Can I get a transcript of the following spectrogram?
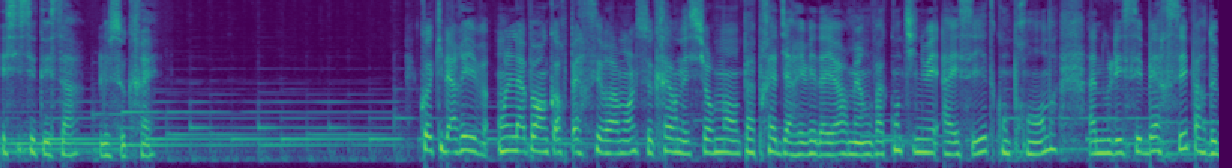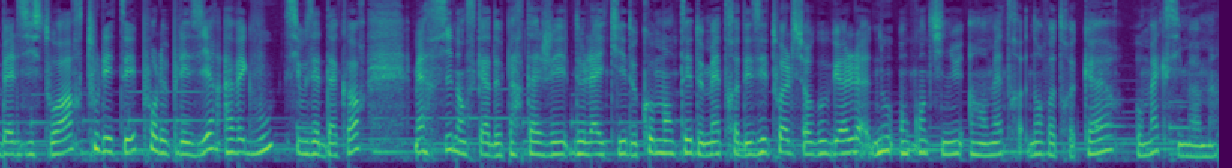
Et si c'était ça, le secret? Quoi qu'il arrive, on ne l'a pas encore percé vraiment le secret, on n'est sûrement pas prêt d'y arriver d'ailleurs, mais on va continuer à essayer de comprendre, à nous laisser bercer par de belles histoires tout l'été pour le plaisir avec vous, si vous êtes d'accord. Merci dans ce cas de partager, de liker, de commenter, de mettre des étoiles sur Google. Nous, on continue à en mettre dans votre cœur au maximum.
